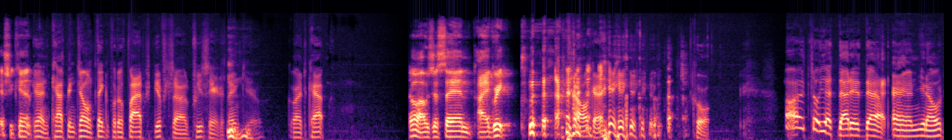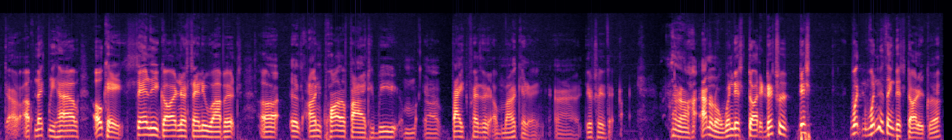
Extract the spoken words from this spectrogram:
Yes, you can. Again, Captain Jones, thank you for the five gifts. I appreciate it. Thank mm-hmm. you. Go ahead, Cap. No, I was just saying I agree. oh, okay. cool. Right, so yes, that is that. And, you know, uh, up next we have, okay, Sandy Gardiner, Sandy Roberts, uh, is unqualified to be uh, Vice President of Marketing. Uh, this is I don't know. I don't know when this started. This was this. What when do you think this started, girl?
